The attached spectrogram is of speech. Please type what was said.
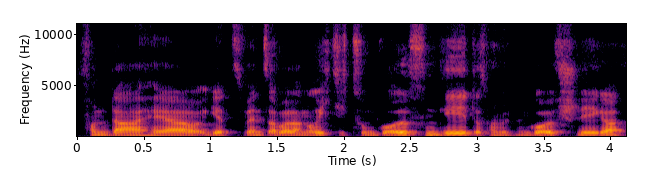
von daher, jetzt, wenn es aber dann richtig zum Golfen geht, dass man mit einem Golfschläger,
